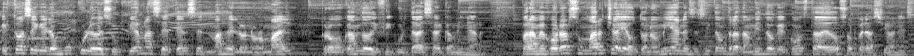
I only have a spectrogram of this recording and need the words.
Esto hace que los músculos de sus piernas se tensen más de lo normal, provocando dificultades al caminar. Para mejorar su marcha y autonomía necesita un tratamiento que consta de dos operaciones.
